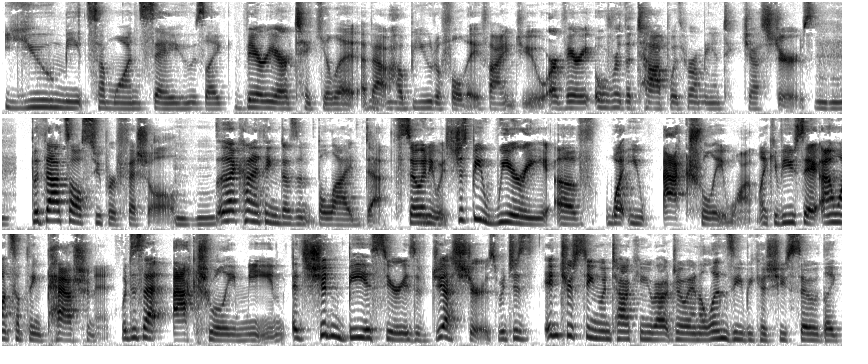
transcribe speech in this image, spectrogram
you meet someone say who's like very articulate about mm-hmm. how beautiful they find you or very over the top with romantic gestures mm-hmm. But that's all superficial. Mm-hmm. That kind of thing doesn't belie depth. So mm-hmm. anyways just be weary of what you actually want. Like if you say i want something passionate what does that actually mean? It shouldn't be a series of gestures which is interesting when talking about johanna lindsey because she's so like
